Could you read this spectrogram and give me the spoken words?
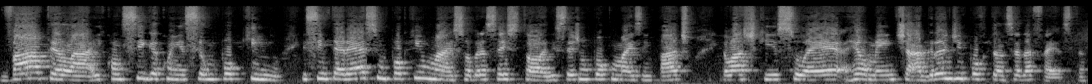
vá até lá e consiga conhecer um pouquinho e se interesse um pouquinho mais sobre essa história e seja um pouco mais empático, eu acho que isso é realmente a grande importância da festa.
